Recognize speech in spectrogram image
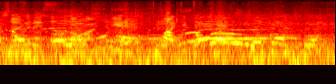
Website for this. Alright. Yeah. Right, this one.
